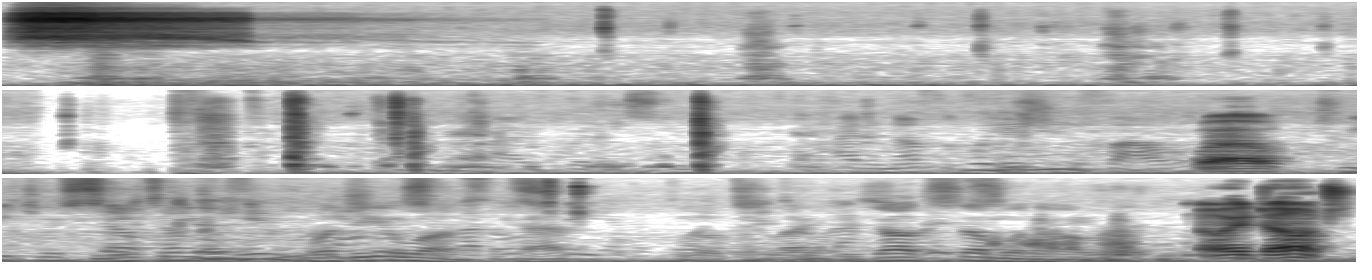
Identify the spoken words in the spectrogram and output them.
Shh. Wow. What do you want, Cat? Looks like you got someone already. No, I don't.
